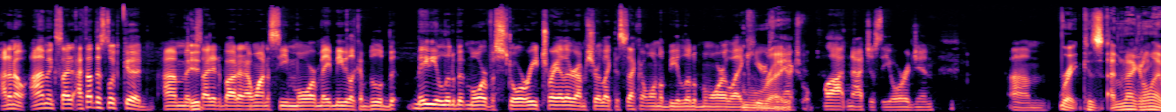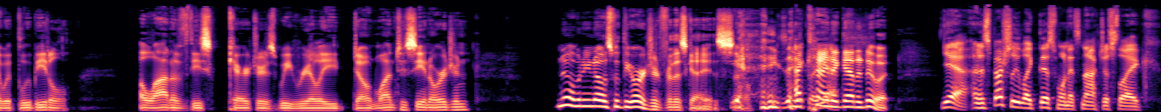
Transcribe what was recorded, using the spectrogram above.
I don't know. I'm excited. I thought this looked good. I'm It- excited about it. I want to see more. Maybe, maybe like a little bit, maybe a little bit more of a story trailer. I'm sure like the second one will be a little bit more like here's Right. the actual plot, not just the origin. Um, Right, because I'm not gonna lie, with Blue Beetle, a lot of these characters we really don't want to see an origin. Nobody knows what the origin for this guy is, so yeah, exactly. you kind yeah. of got to do it. Yeah, and especially like this one, it's not just like,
